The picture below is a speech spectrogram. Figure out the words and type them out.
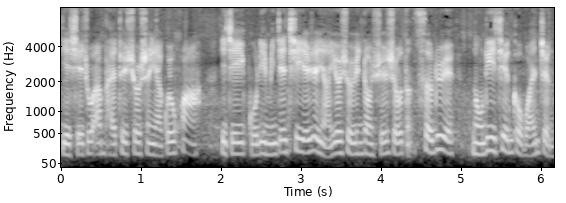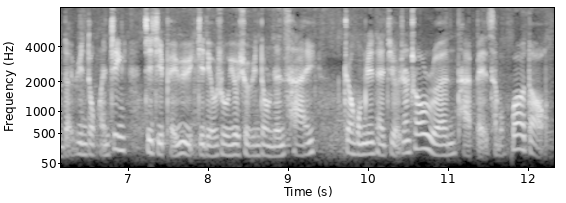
也协助安排退休生涯规划，以及鼓励民间企业认养优秀运动选手等策略，努力建构完整的运动环境，积极培育及留住优秀运动人才。中国电台记者张超伦台北采访报道。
